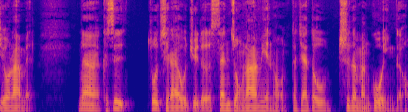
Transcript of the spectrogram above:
塩拉面，那可是。做起来，我觉得三种拉面哦，大家都吃的蛮过瘾的哦，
